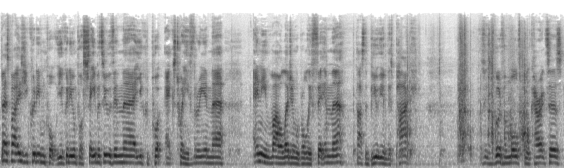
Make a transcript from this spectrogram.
Best part is you could even put you could even put Sabretooth in there, you could put X23 in there. Any Marvel Legend would probably fit in there. That's the beauty of this pack. So it's good for multiple characters.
